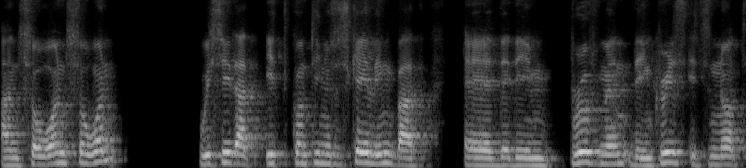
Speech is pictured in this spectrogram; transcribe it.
and so on, so on. We see that it continues scaling, but the, the improvement, the increase is not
